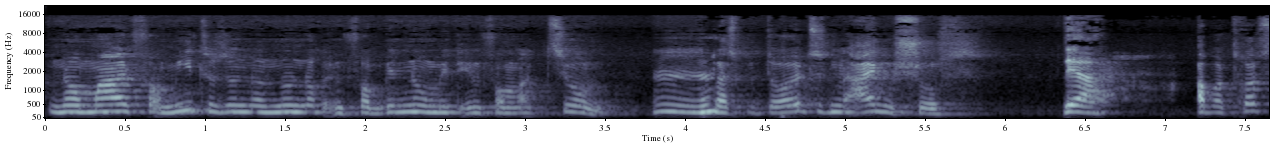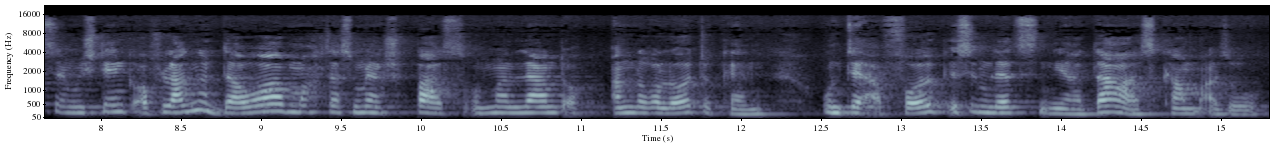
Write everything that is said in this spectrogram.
normal vermiete, sondern nur noch in Verbindung mit Informationen. Mhm. Das bedeutet einen Eigenschuss. Ja. Aber trotzdem, ich denke, auf lange Dauer macht das mehr Spaß und man lernt auch andere Leute kennen. Und der Erfolg ist im letzten Jahr da. Es kamen also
